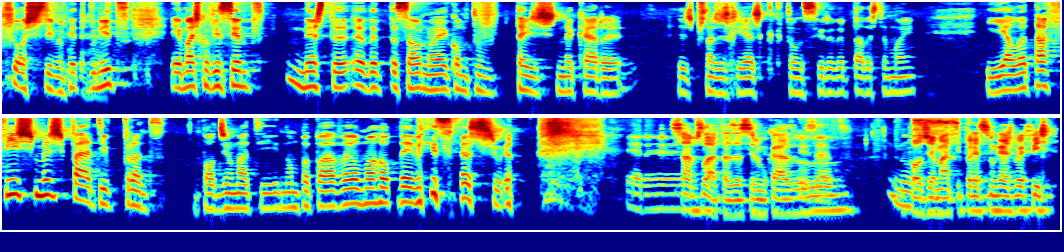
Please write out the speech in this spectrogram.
ou excessivamente bonito, é mais convincente nesta adaptação, não é? Como tu tens na cara as personagens reais que, estão a ser adaptadas também. E ela está fixe, mas pá, tipo, pronto. O Paul Giamatti não papava uma Hope Davis, acho eu. Era. Sabes lá, estás a ser um bocado. Exato. não O Paul. Giamatti parece um gajo bem fixe.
